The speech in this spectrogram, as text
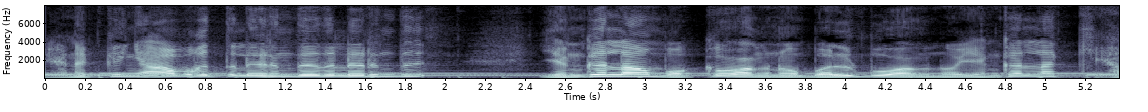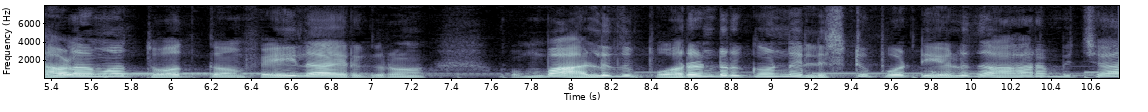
எனக்கு ஞாபகத்தில் இருந்ததுலேருந்து எங்கெல்லாம் மொக்க வாங்கினோம் பல்பு வாங்கினோம் எங்கெல்லாம் கேவலமாக தோத்தோம் ஃபெயில் ஆகிருக்கிறோம் ரொம்ப அழுது புரண்டிருக்கோன்னு லிஸ்ட்டு போட்டு எழுத ஆரம்பித்தா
